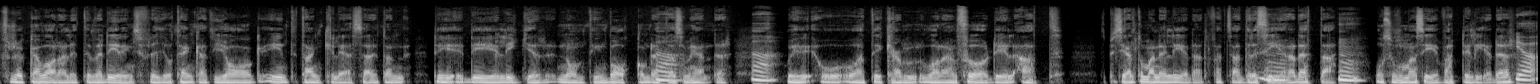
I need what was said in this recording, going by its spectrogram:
försöka vara lite värderingsfri och tänka att jag är inte tankeläsare utan det, det ligger någonting bakom detta Ja. som händer. Ja. Och, och, att det kan vara en fördel att, speciellt om man är ledare, faktiskt adressera detta. Och så får man se vart det leder. Mm. Ja.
